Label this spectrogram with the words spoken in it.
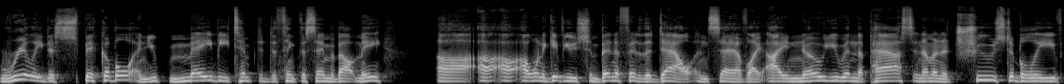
really despicable and you may be tempted to think the same about me, uh, I, I want to give you some benefit of the doubt and say, of like, I know you in the past, and I'm going to choose to believe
